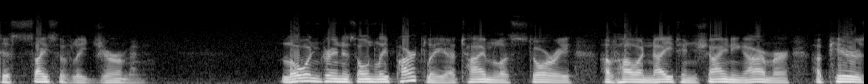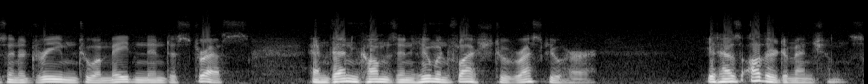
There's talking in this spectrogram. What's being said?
decisively German. Lohengrin is only partly a timeless story of how a knight in shining armor appears in a dream to a maiden in distress, and then comes in human flesh to rescue her. It has other dimensions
